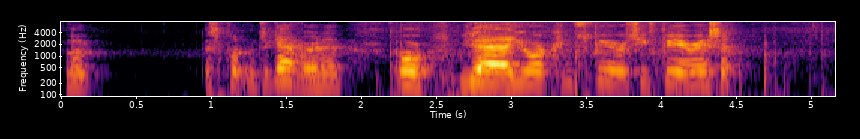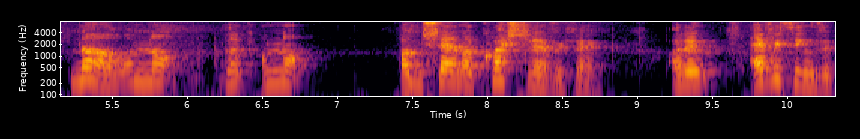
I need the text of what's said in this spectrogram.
Like. Let's put them together and then. Or yeah, you're a conspiracy theorist. No, I'm not. Like I'm not. I'm saying I question everything. I don't. Everything's a,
